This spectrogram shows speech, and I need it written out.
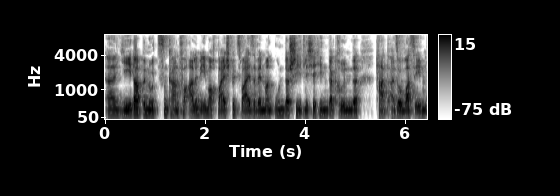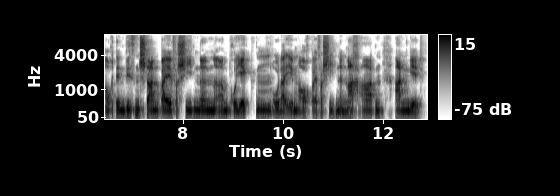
äh, jeder benutzen kann. Vor allem eben auch beispielsweise, wenn man unterschiedliche Hintergründe hat, also was eben auch den Wissensstand bei verschiedenen ähm, Projekten oder eben auch bei verschiedenen Macharten angeht.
